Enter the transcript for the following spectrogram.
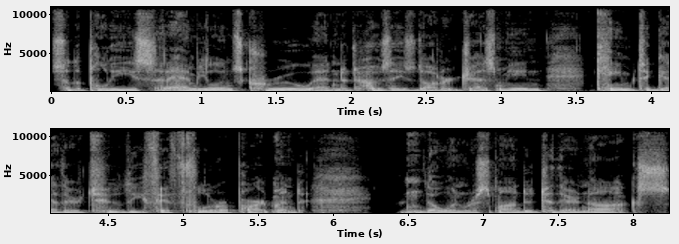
So the police, an ambulance crew, and Jose's daughter Jasmine came together to the fifth floor apartment no one responded to their knocks.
